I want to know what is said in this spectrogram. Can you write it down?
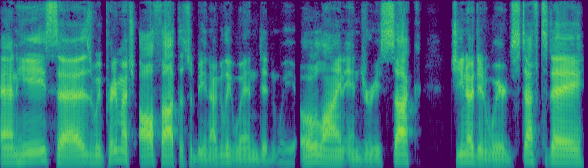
And he says, We pretty much all thought this would be an ugly win, didn't we? O line injuries suck. Geno did weird stuff today,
